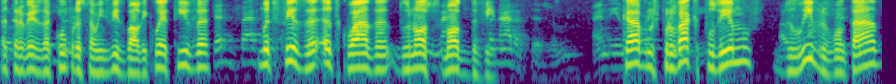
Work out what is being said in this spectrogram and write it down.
através da cooperação individual e coletiva, uma defesa adequada do nosso modo de vida. Cabe-nos provar que podemos, de livre vontade,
